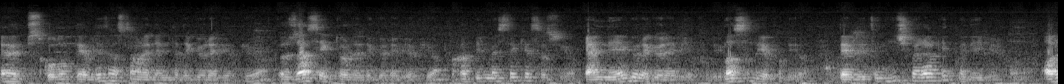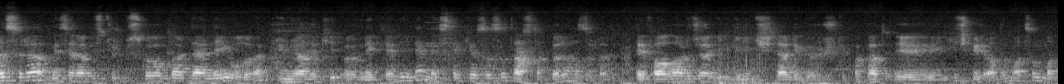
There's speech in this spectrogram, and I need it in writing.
Evet psikolog devlet hastanelerinde de görev yapıyor. Özel sektörde de görev yapıyor. Fakat bir meslek yasası yok. Yani neye göre görev yapılıyor? Nasıl yapılıyor? Devletin hiç merak etmediği bir konu. Ara sıra mesela biz Türk Psikologlar Derneği olarak dünyadaki örnekleriyle meslek yasası taslakları hazırladık. Defalarca ilgili kişilerle görüştük. Fakat e, hiçbir adım atılmadı.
